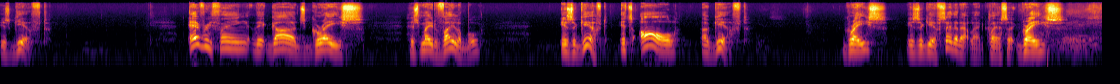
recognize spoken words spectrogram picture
is gift. Everything that God's grace has made available is a gift. It's all a gift. Grace is a gift. Say that out loud, class. Grace, Grace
